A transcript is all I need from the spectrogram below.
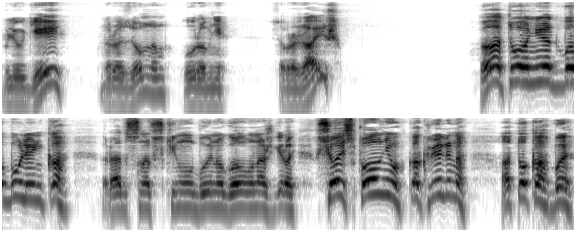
блюди на разумном уровне. Соображаешь? — А то нет, бабуленька, — радостно вскинул буйную голову наш герой. — Все исполню, как велено, а то как бы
